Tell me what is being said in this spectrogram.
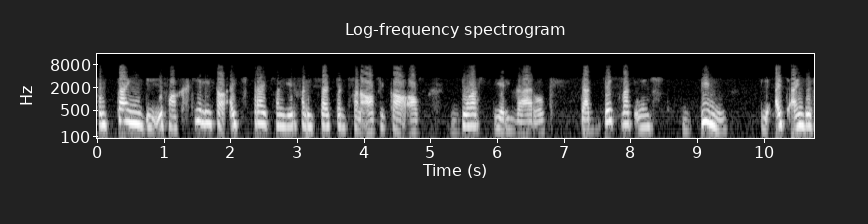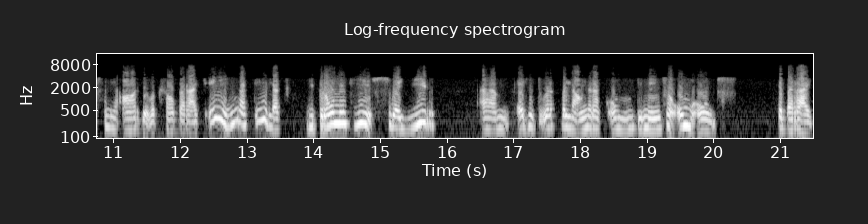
fontein die evangelie sal uitsprei van hier van die suidpunt van Afrika af dwars deur die wêreld dat dit wat ons doen die uiteindes van die aarde ook sal bereik en natuurlik die bron is hier so hier ehm um, is dit ook belangrik om die mense om ons te bereik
